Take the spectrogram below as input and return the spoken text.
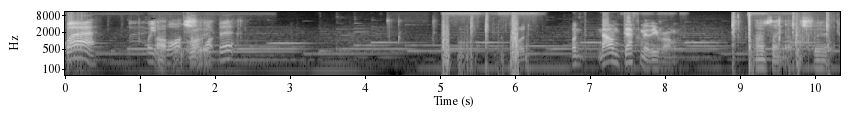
Where? Wait, Oh, what? What, what bit? Blood. Well, now I'm definitely wrong. I think that was fake.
